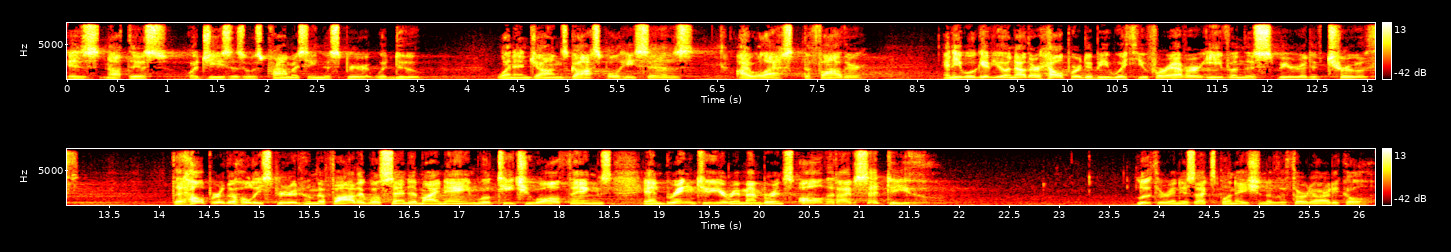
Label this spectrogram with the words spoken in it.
Is not this what Jesus was promising the Spirit would do when in John's Gospel he says, I will ask the Father, and he will give you another helper to be with you forever, even the Spirit of truth? The Helper, of the Holy Spirit, whom the Father will send in my name, will teach you all things and bring to your remembrance all that I've said to you. Luther, in his explanation of the third article,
